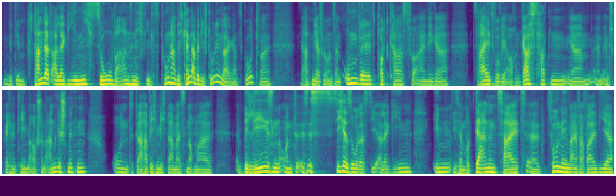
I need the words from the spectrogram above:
mit dem Standardallergien nicht so wahnsinnig viel zu tun habe. Ich kenne aber die Studienlage ganz gut, weil wir hatten ja für unseren Umwelt-Podcast vor einiger Zeit, wo wir auch einen Gast hatten, ja, äh, entsprechende Themen auch schon angeschnitten. Und da habe ich mich damals nochmal belesen. Und es ist sicher so, dass die Allergien in dieser modernen Zeit äh, zunehmen, einfach weil wir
